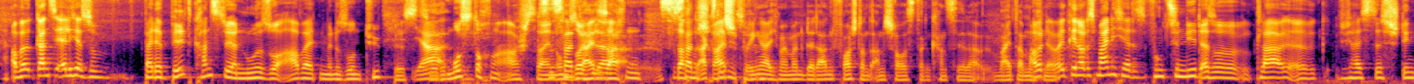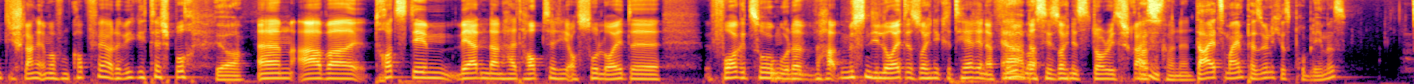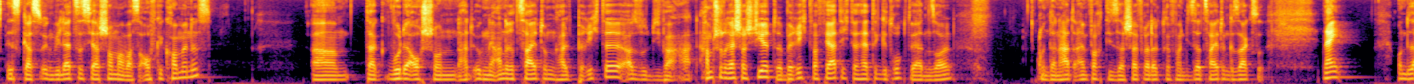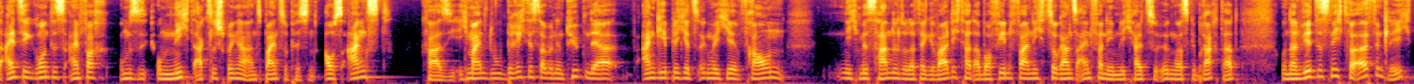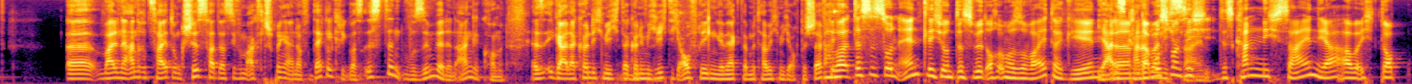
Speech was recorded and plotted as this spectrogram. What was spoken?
Aber ganz ehrlich, also bei der Bild kannst du ja nur so arbeiten, wenn du so ein Typ bist. Ja, so, du musst doch ein Arsch sein, um halt solche leider, Sachen, es ist Sachen halt schreiben Springer. Ich meine, wenn du dir da einen Vorstand anschaust, dann kannst du ja da weitermachen. Aber, genau das meine ich ja, das funktioniert. Also klar, äh, wie heißt das, stinkt die Schlange immer vom Kopf her oder wie geht der Spruch? ja. Ähm, aber trotzdem werden dann halt hauptsächlich auch so Leute vorgezogen oder müssen die Leute solche Kriterien erfüllen, Ja, dass sie solche Stories schreiben können. da jetzt mein persönliches Problem ist, ist, dass irgendwie letztes Jahr schon mal was aufgekommen ist. Ähm, da wurde auch schon, hat irgendeine andere Zeitung halt Berichte, also die war, haben schon recherchiert, der Bericht war fertig, das hätte gedruckt werden sollen. Und dann hat einfach dieser Chefredakteur von dieser Zeitung gesagt so, nein. Und der einzige Grund ist einfach, um, um nicht Axel Springer ans Bein zu pissen. Aus Angst quasi. Ich meine, du berichtest aber einen Typen, der angeblich jetzt irgendwelche Frauen nicht misshandelt oder vergewaltigt hat, aber auf jeden Fall nicht so ganz einvernehmlich halt zu irgendwas gebracht hat. Und dann wird es nicht veröffentlicht, äh, weil eine andere Zeitung Schiss hat, dass sie vom Axel Springer einen auf den Deckel kriegt. Was ist denn, wo sind wir denn angekommen? Also egal, da könnte ich mich, da könnte ich mich richtig aufregen, gemerkt, damit habe ich mich auch beschäftigt. Aber das ist unendlich und das wird auch immer so weitergehen. Ja, das kann da aber muss man nicht sich, sein. Das kann nicht sein, ja, aber ich glaube,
